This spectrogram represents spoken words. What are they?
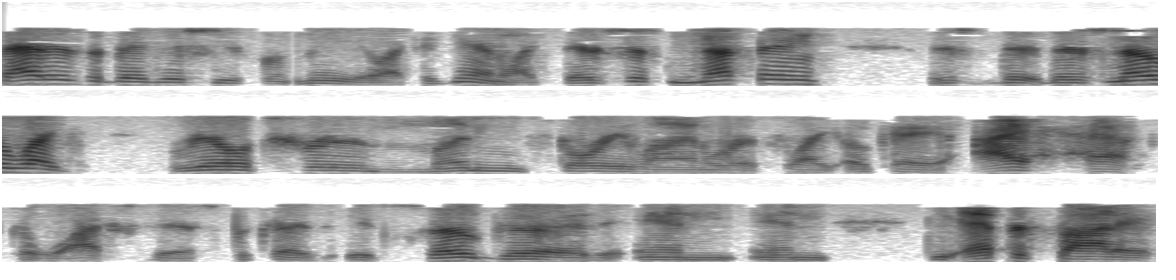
that is a big issue for me. Like again, like there's just nothing. There's there, there's no like real true money storyline where it's like, okay, I have to watch this because it's so good and and the episodic,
